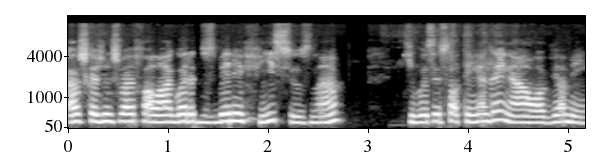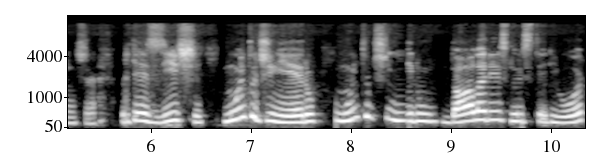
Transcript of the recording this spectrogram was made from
acho que a gente vai falar agora dos benefícios, né? Que você só tem a ganhar, obviamente, né? Porque existe muito dinheiro, muito dinheiro, dólares no exterior,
